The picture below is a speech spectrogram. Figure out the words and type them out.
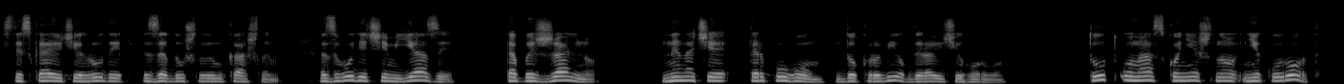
стискаючи груди задушливим кашлем, зводячи м'язи та безжально, неначе терпугом до крові обдираючи горло. Тут у нас, конечно, не курорт.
